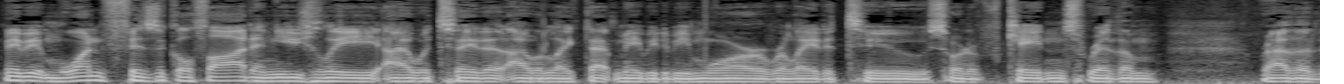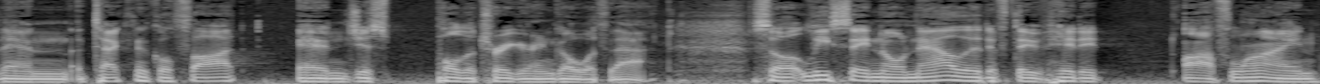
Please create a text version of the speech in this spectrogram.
maybe one physical thought, and usually I would say that I would like that maybe to be more related to sort of cadence, rhythm, rather than a technical thought, and just pull the trigger and go with that. So at least they know now that if they've hit it offline,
